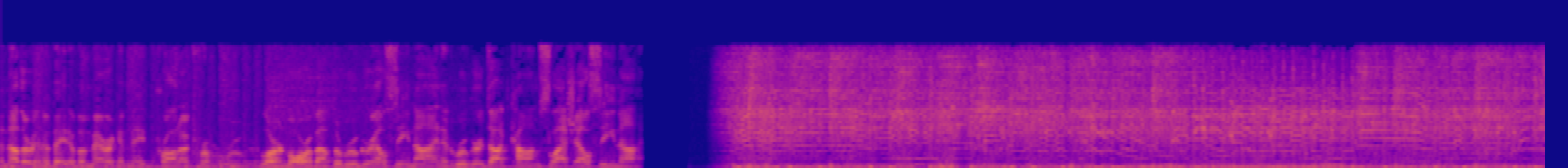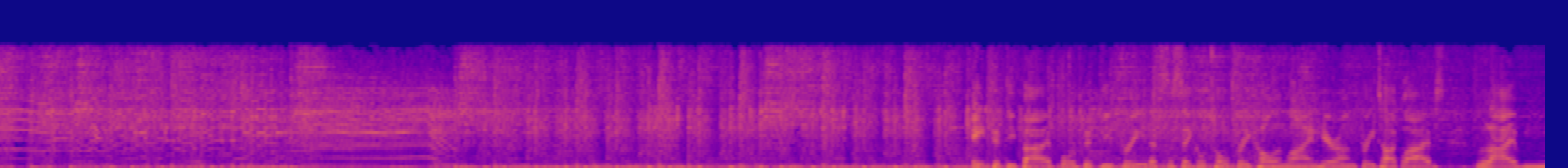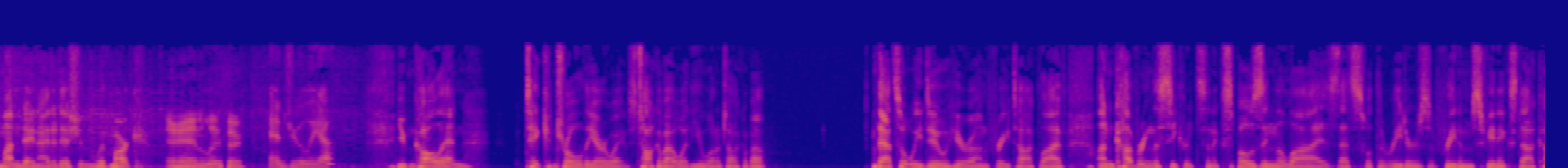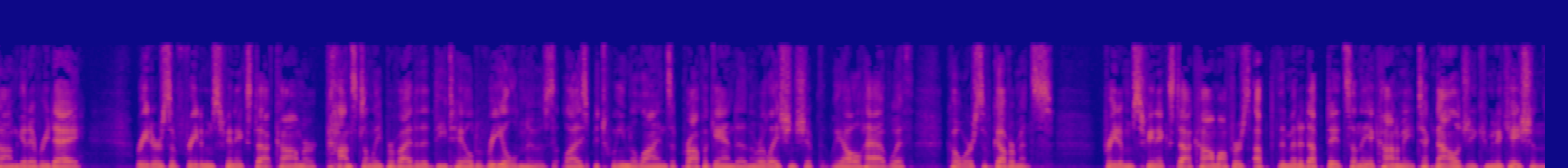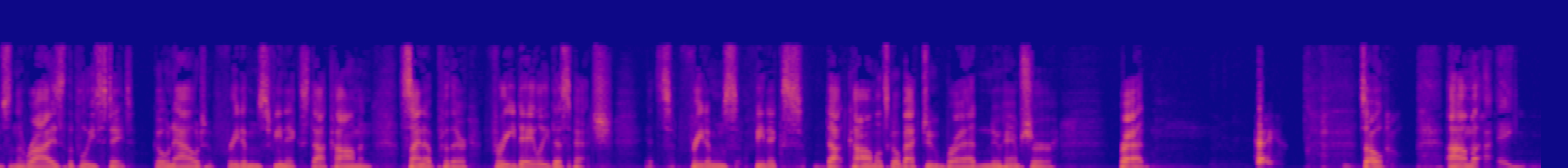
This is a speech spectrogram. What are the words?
another innovative American-made product from Ruger. Learn more about the Ruger LC9 at ruger.com/lc9. Eight fifty-five, four fifty-three. That's the SACL toll-free call-in line here on Free Talk Live's live Monday night edition with Mark and Luther and Julia. You can call in, take control of the airwaves, talk about what you want to talk about. That's what we do here on Free Talk Live, uncovering the secrets and exposing the lies. That's what the readers of freedomsphoenix.com get every day. Readers of freedomsphoenix.com are constantly provided a detailed real news that lies between the lines of propaganda and the relationship that we all have with coercive governments. Freedomsphoenix.com offers up to the minute updates on the economy, technology, communications, and the rise of the police state. Go now to freedomsphoenix.com and sign up for their free daily dispatch. It's freedomsphoenix.com. Let's go back to Brad, New Hampshire. Brad. Hey. So, um,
